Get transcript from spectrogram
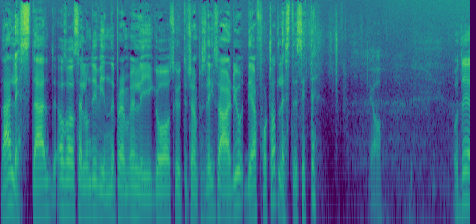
Det er Leicester, altså Selv om de vinner Premier League og skal ut i Champions League, så er de jo de er fortsatt Leicester City. Ja. Og det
